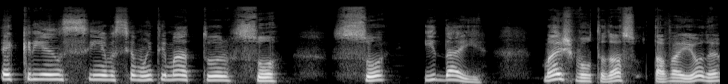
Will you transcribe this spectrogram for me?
é criancinha, você é muito imaturo. Sou. Sou e daí? Mas, voltando ao assunto, tava eu, né?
